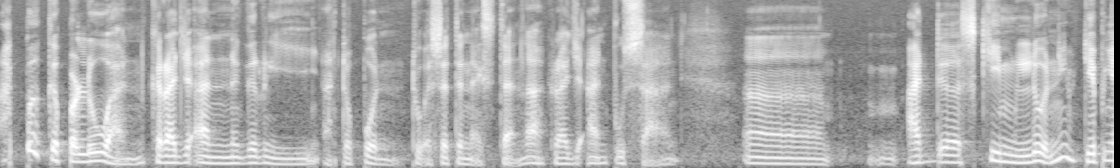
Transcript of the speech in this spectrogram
apa keperluan kerajaan negeri ataupun to a certain extent lah kerajaan pusat uh, ada skim loan ni dia punya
